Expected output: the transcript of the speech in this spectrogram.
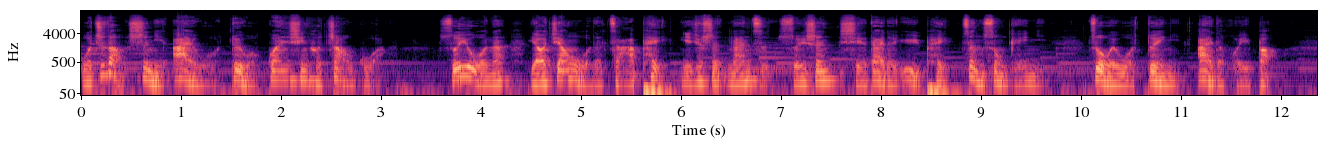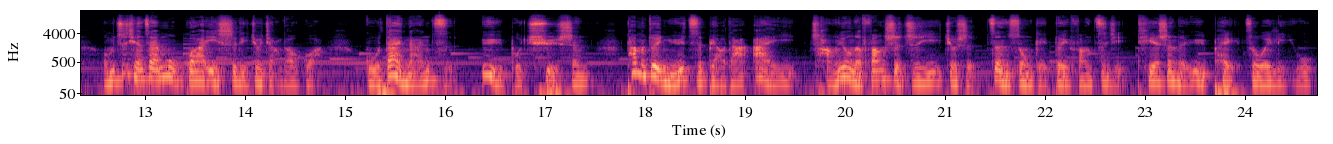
我知道是你爱我、对我关心和照顾啊，所以我呢也要将我的杂配，也就是男子随身携带的玉佩赠送给你，作为我对你爱的回报。我们之前在《木瓜》一诗里就讲到过啊，古代男子玉不去身，他们对女子表达爱意常用的方式之一就是赠送给对方自己贴身的玉佩作为礼物。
